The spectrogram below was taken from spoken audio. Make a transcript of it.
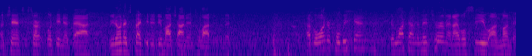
a chance to start looking at that. We don't expect you to do much on it until after the midterm. Have a wonderful weekend. Good luck on the midterm, and I will see you on Monday.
